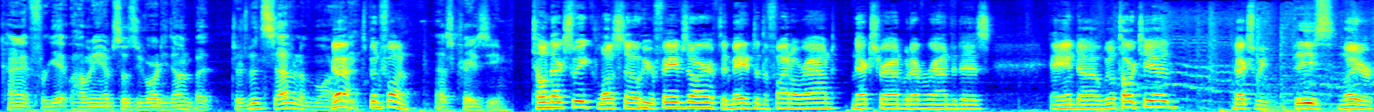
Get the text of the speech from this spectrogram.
kind of forget how many episodes we've already done, but there's been seven of them already. Yeah, it's been fun. That's crazy. Till next week, let us know who your faves are, if they made it to the final round, next round, whatever round it is. And uh, we'll talk to you next week. Peace. Later.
